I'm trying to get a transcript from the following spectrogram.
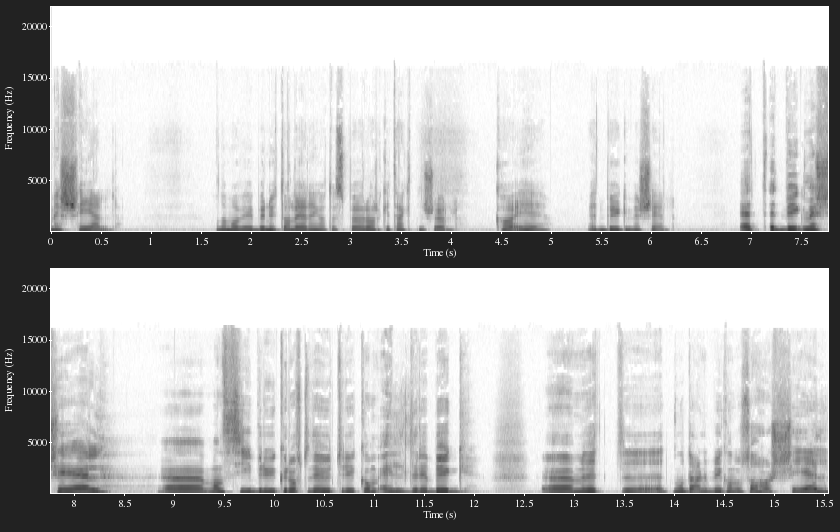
med sjel. Og Da må vi benytte anledninga til å spørre arkitekten sjøl. Hva er et bygg med sjel? Et, et bygg med sjel eh, Man si, bruker ofte det uttrykket om eldre bygg. Eh, men et, et, moderne bygg kan også ha sjel.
